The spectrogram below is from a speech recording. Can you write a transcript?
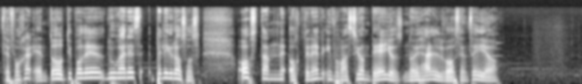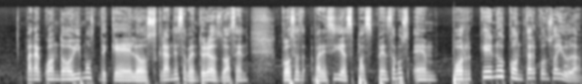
se forja en todo tipo de lugares peligrosos. obtener información de ellos no es algo sencillo para cuando oímos de que los grandes aventureros lo hacen cosas parecidas, pensamos en por qué no contar con su ayuda.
